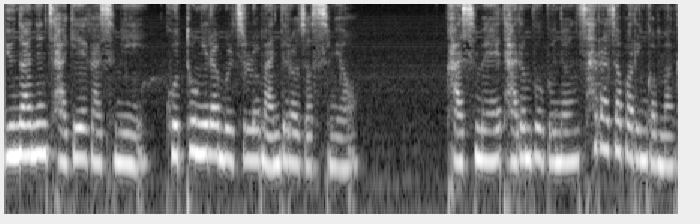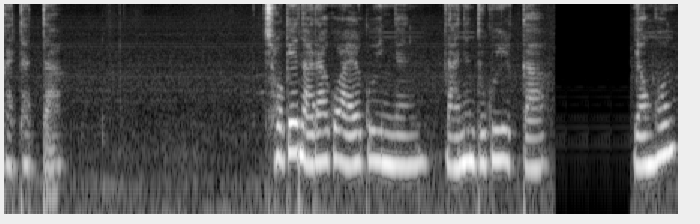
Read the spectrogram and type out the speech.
유나는 자기의 가슴이 고통이란 물질로 만들어졌으며 가슴의 다른 부분은 사라져버린 것만 같았다. 저게 나라고 알고 있는 나는 누구일까? 영혼?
